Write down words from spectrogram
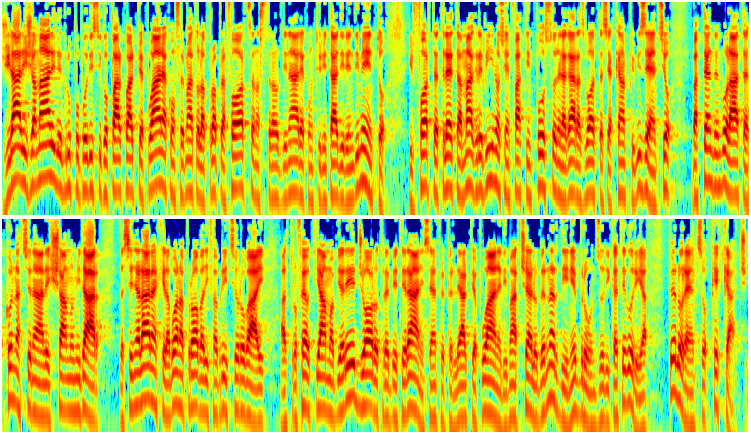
Gilari Giamali del gruppo podistico Parco Alpi Apuane ha confermato la propria forza, una straordinaria continuità di rendimento. Il forte atleta magrebino si è infatti imposto nella gara svoltasi a Campi Visenzio, battendo in volata il connazionale Sham Midar. Da segnalare anche la buona prova di Fabrizio Rovai al trofeo Ti amo a Viareggio, oro tra i veterani, sempre per le Alpi Apuane di Marcello Bernardini e bronzo di categoria per Lorenzo Checcacci.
